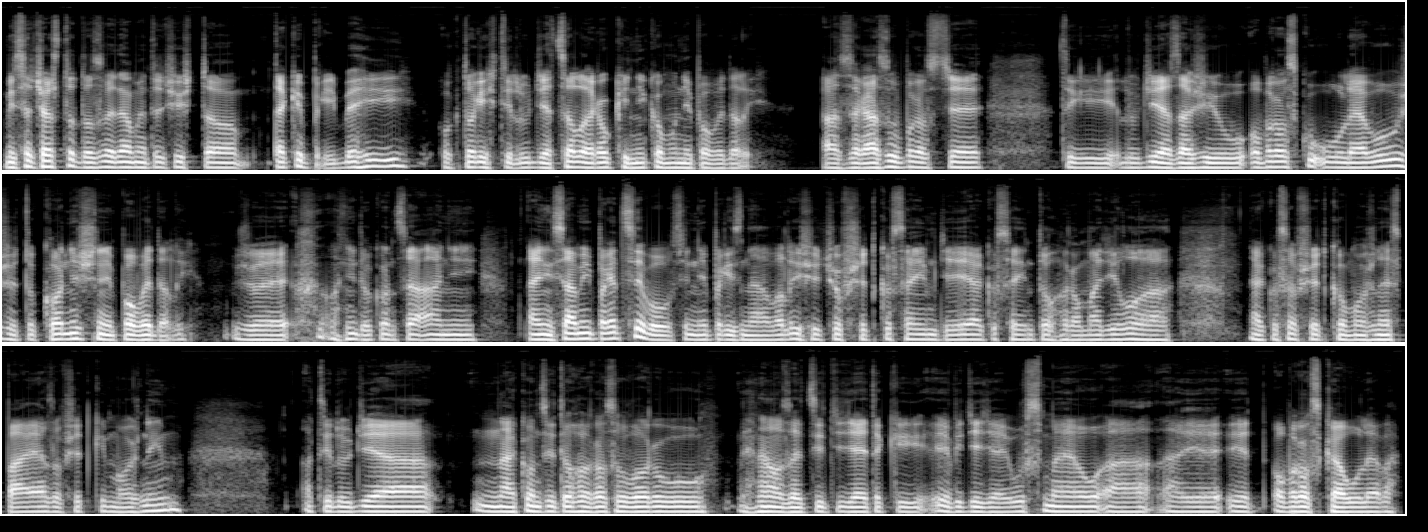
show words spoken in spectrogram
my sa často dozvedáme totiž to také príbehy, o ktorých tí ľudia celé roky nikomu nepovedali a zrazu proste tí ľudia zažijú obrovskú úľavu, že to konečne povedali. Že oni dokonca ani, ani sami pred sebou si nepriznávali, že čo všetko sa im deje, ako sa im to hromadilo a ako sa všetko možné spája so všetkým možným. A tí ľudia na konci toho rozhovoru naozaj cítiť aj taký, je vidieť aj úsmev a, a je, je obrovská úľava.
